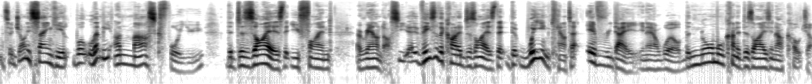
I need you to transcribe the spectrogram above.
And so John is saying here, well, let me unmask for you the desires that you find around us. These are the kind of desires that, that we encounter every day in our world, the normal kind of desires in our culture.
